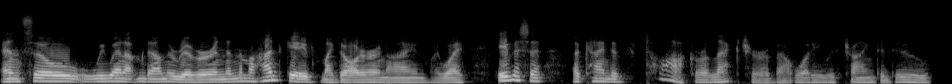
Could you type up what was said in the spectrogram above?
And so we went up and down the river, and then the Mahant gave my daughter and I and my wife gave us a, a kind of talk or a lecture about what he was trying to do.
